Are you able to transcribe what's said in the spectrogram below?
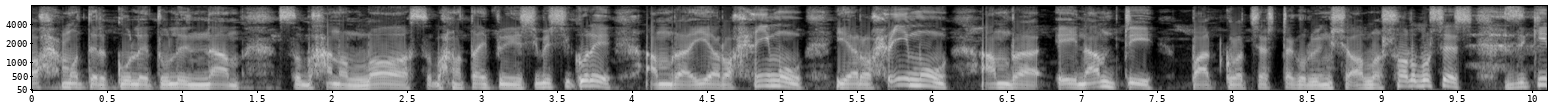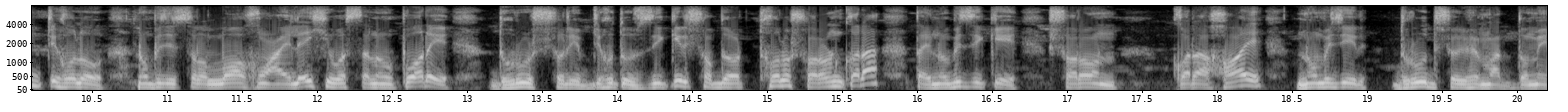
রহমতের কোলে তুলে নাম সুবহান তাই বেশি বেশি করে আমরা ইয়া রহিমু ইয়া রহিমু, আমরা এই নামটি পাঠ করার চেষ্টা করব ইনশাআল্লাহ। সর্বশেষ জিকিরটি হলো নবীজি সাল্লাল্লাহু আলাইহি ওয়াসাল্লাম পরে দুরুদ শরীফ। যেহেতু জিকির শব্দ অর্থ হলো স্মরণ করা, তাই নবীজিকে স্মরণ করা হয় নবীজির দুরুদ শরীফের মাধ্যমে।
